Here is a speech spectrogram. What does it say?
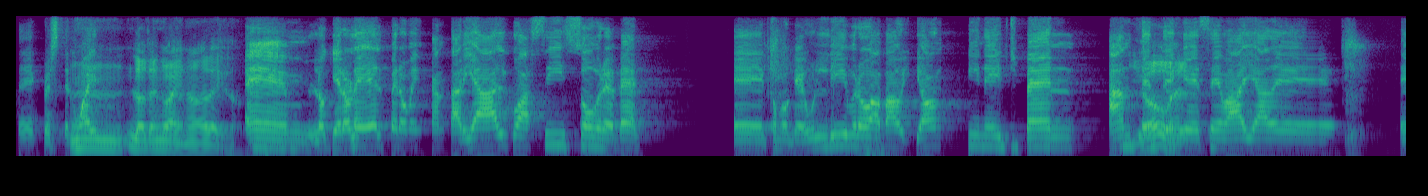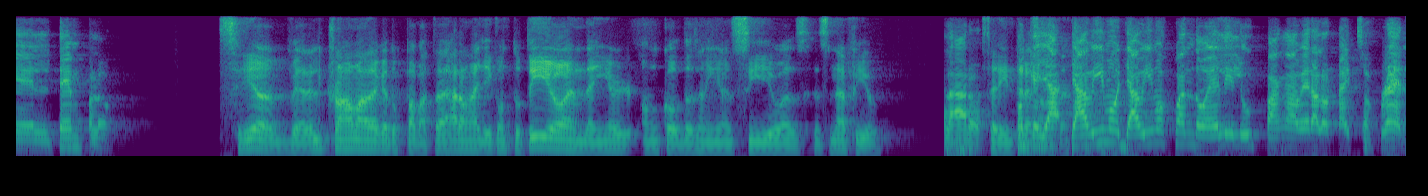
de Kristen White. Mm, lo tengo ahí, no lo he leído. Em, lo quiero leer, pero me encantaría algo así sobre Ben. Eh, como que un libro about young teenage Ben antes Yo, de el- que se vaya de el templo. Sí, eh, ver el trauma de que tus papás te dejaron allí con tu tío and then your uncle doesn't even see you as his nephew. Claro. Sería Porque ya, interesante. ya vimos, ya vimos cuando él y Luke van a ver a los Knights of Ren.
